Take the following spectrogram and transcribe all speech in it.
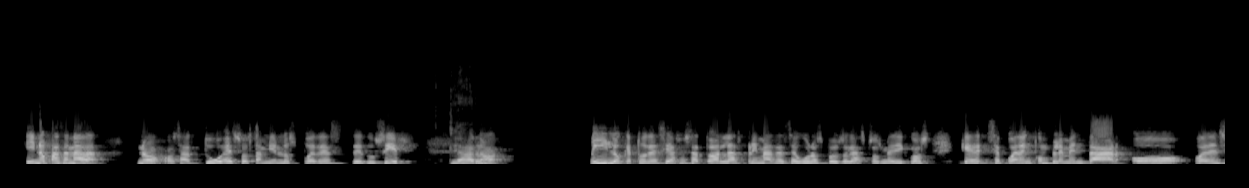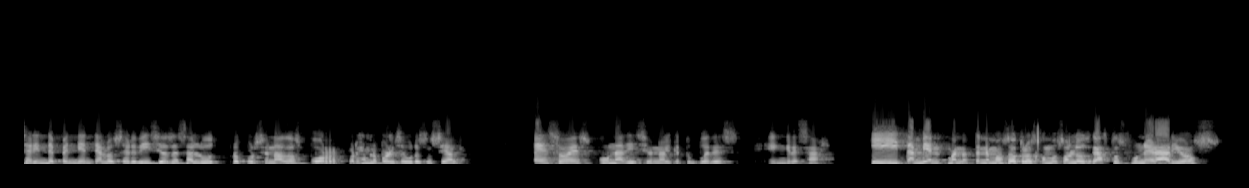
y no pasa nada. No, o sea, tú esos también los puedes deducir. Claro. ¿no? Y lo que tú decías, o sea, todas las primas de seguros por gastos médicos que se pueden complementar o pueden ser independientes a los servicios de salud proporcionados por, por ejemplo, por el Seguro Social. Eso es un adicional que tú puedes ingresar. Y también, bueno, tenemos otros como son los gastos funerarios.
